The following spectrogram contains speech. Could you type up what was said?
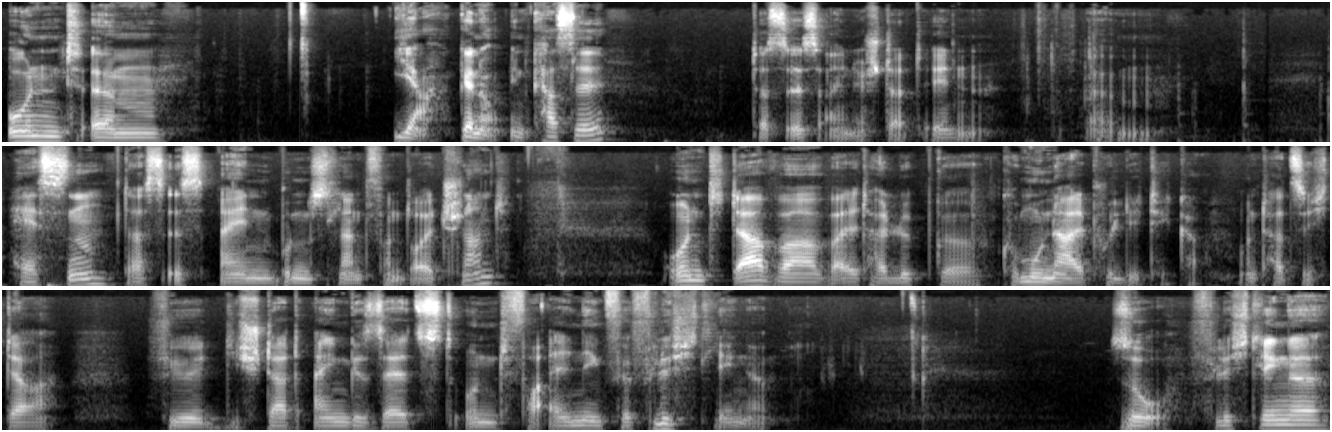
Und ähm, ja, genau, in Kassel, das ist eine Stadt in ähm, Hessen, das ist ein Bundesland von Deutschland. Und da war Walter Lübcke Kommunalpolitiker und hat sich da für die Stadt eingesetzt und vor allen Dingen für Flüchtlinge. So, Flüchtlinge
